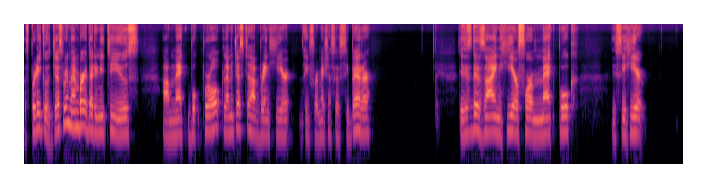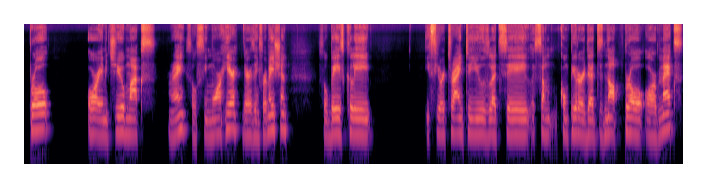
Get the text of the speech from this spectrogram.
It's pretty good. Just remember that you need to use a MacBook Pro. Let me just uh, bring here the information so you see better. This is designed here for MacBook. You see here, Pro or M2 Max, right? So see more here. There's information. So basically, if you're trying to use, let's say, some computer that is not Pro or Max,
